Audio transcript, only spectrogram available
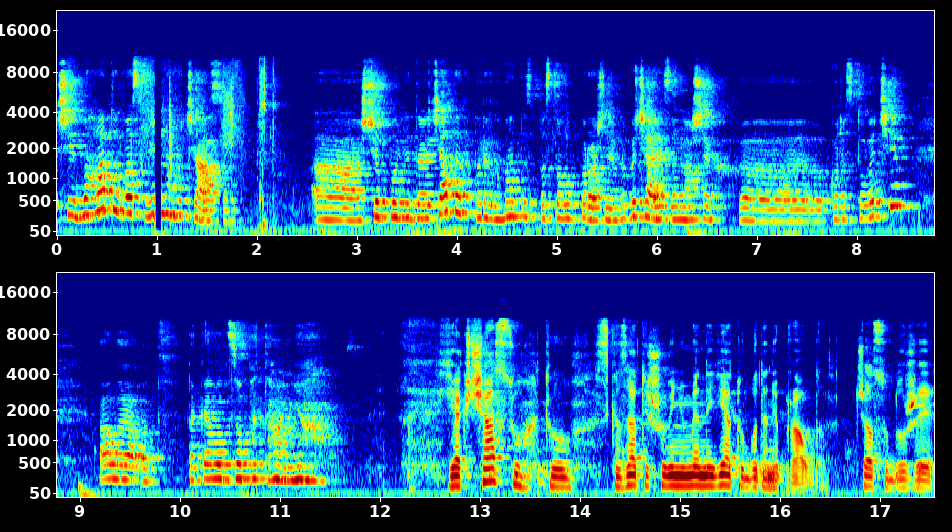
чи багато у вас вільного часу, щоб по відеочатах переливати з пустого порожнього? Вибачаю за наших користувачів, але от таке от запитання. Як часу, то сказати, що він у мене є, то буде неправда. Часу дуже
